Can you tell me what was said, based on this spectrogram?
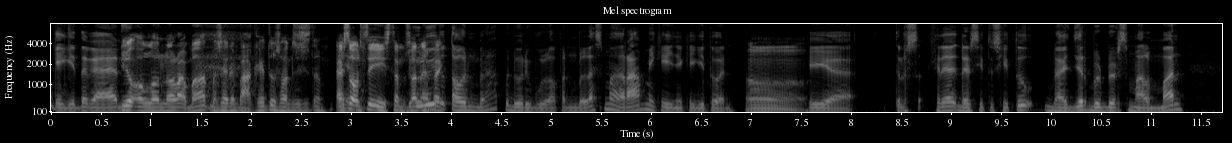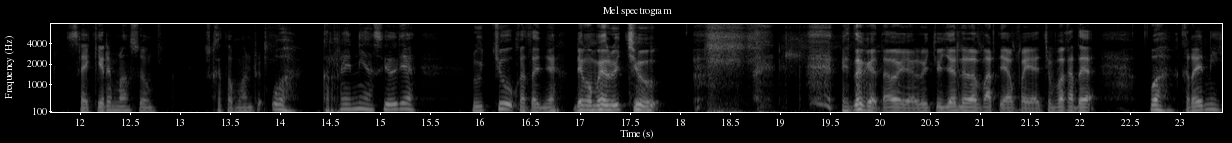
kayak gitu kan. ya Allah norak banget masih ada yang pakai tuh sound system eh Iya. sound system sound Dulu effect itu tahun berapa? 2018 mah rame kayaknya kayak gituan. oh. Iya. Terus akhirnya dari situ-situ belajar bener semalaman. Saya kirim langsung. Terus kata Mandri, wah keren nih hasilnya. Lucu katanya. Dia ngomongnya lucu. itu gak tahu ya lucunya dalam arti apa ya. Cuma katanya, wah keren nih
